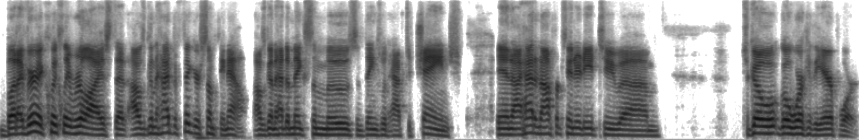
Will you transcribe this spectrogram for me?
But I very quickly realized that I was going to have to figure something out. I was going to have to make some moves, and things would have to change. And I had an opportunity to um, to go go work at the airport.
